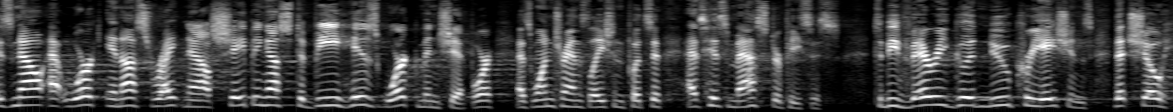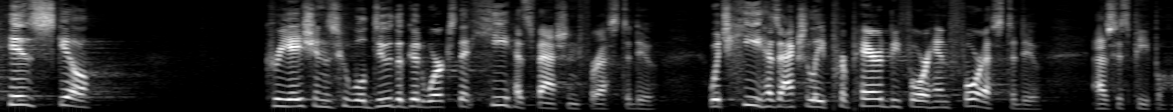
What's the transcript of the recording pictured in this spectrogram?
is now at work in us right now, shaping us to be his workmanship, or as one translation puts it, as his masterpieces, to be very good new creations that show his skill. Creations who will do the good works that he has fashioned for us to do, which he has actually prepared beforehand for us to do as his people.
